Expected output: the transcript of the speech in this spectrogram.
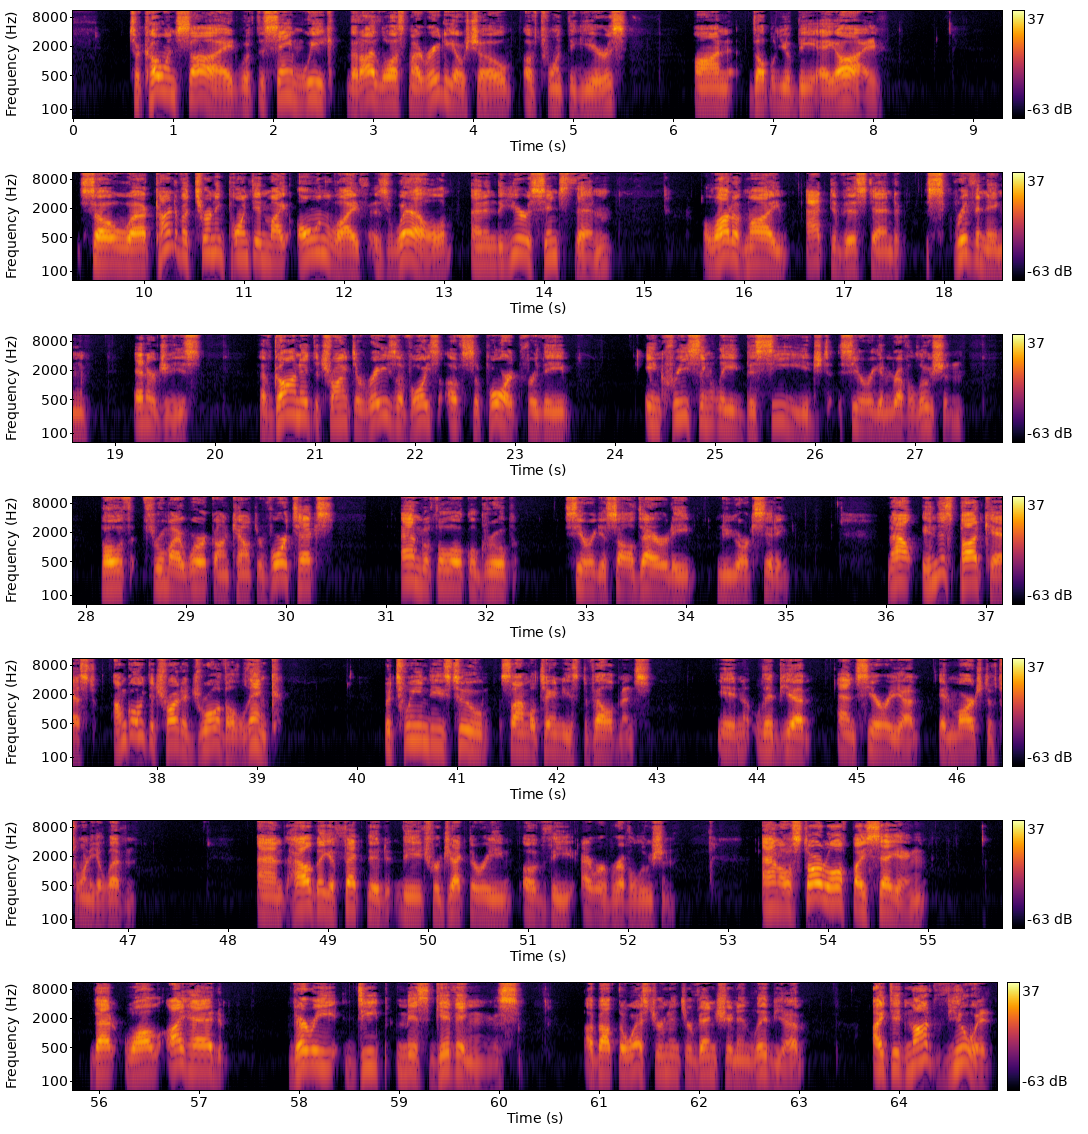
to coincide with the same week that I lost my radio show of 20 years on WBAI. So, uh, kind of a turning point in my own life as well. And in the years since then, a lot of my activist and scrivening energies have gone into trying to raise a voice of support for the increasingly besieged Syrian revolution, both through my work on Counter Vortex and with the local group Syria Solidarity, New York City. Now, in this podcast, I'm going to try to draw the link between these two simultaneous developments in Libya and Syria in March of 2011 and how they affected the trajectory of the Arab Revolution. And I'll start off by saying that while I had very deep misgivings about the Western intervention in Libya, I did not view it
